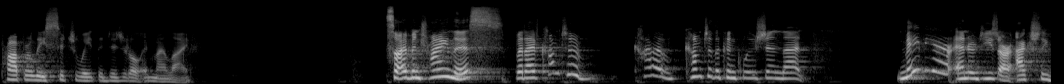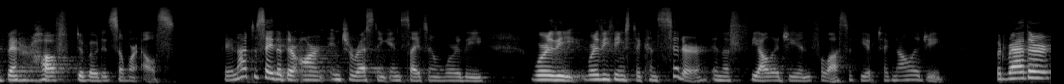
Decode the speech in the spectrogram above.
properly situate the digital in my life. So I've been trying this, but I've come to kind of come to the conclusion that maybe our energies are actually better off devoted somewhere else. Okay, not to say that there aren't interesting insights and worthy, worthy, worthy things to consider in the theology and philosophy of technology, but rather,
